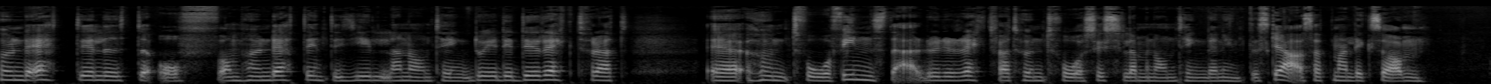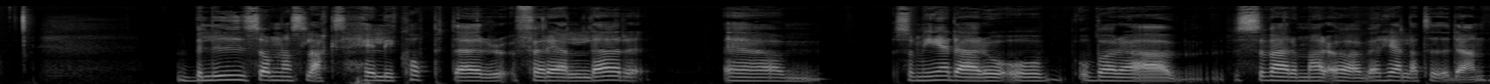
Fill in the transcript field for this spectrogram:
hund 1 är lite off, om hund 1 inte gillar någonting, då är det direkt för att eh, hund 2 finns där. Då är det direkt för att hund 2 sysslar med någonting den inte ska. Så att man liksom blir som någon slags helikopterförälder eh, som är där och, och, och, bara svärmar över hela tiden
